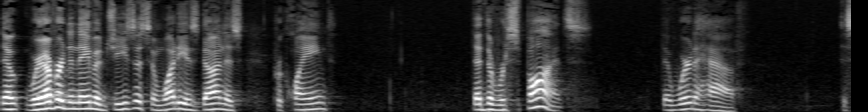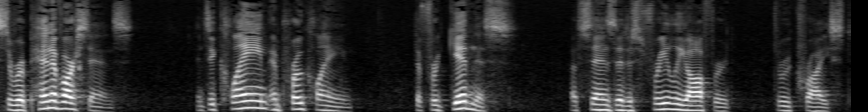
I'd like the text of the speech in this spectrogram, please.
That wherever the name of Jesus and what he has done is proclaimed, that the response that we're to have is to repent of our sins and to claim and proclaim the forgiveness of sins that is freely offered through Christ.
